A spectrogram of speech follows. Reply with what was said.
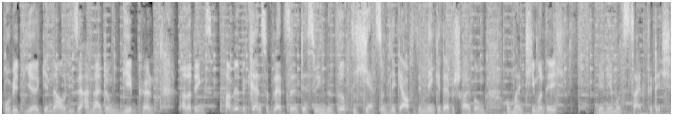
wo wir dir genau diese Anleitung geben können. Allerdings haben wir begrenzte Plätze, deswegen bewirb dich jetzt und klicke auf den Link in der Beschreibung und mein Team und ich, wir nehmen uns Zeit für dich.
